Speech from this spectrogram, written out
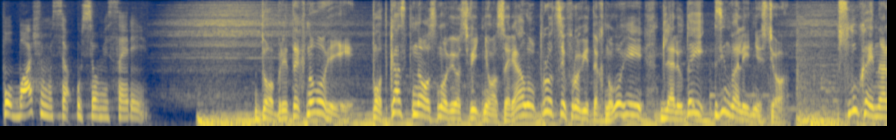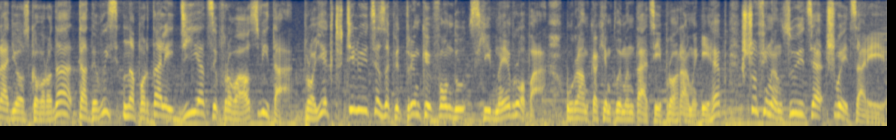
Побачимося у сьомій серії. Добрі технології. Подкаст на основі освітнього серіалу про цифрові технології для людей з інвалідністю. Слухай на радіо Сковорода та дивись на порталі Дія Цифрова освіта. Проєкт втілюється за підтримки фонду Східна Європа у рамках імплементації програми ІГЕП, що фінансується Швейцарією.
